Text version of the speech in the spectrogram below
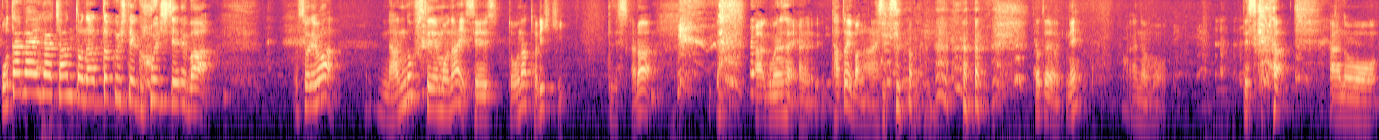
お互いがちゃんと納得して合意していればそれは何の不正もない正当な取引ですからあごめんなさい。例えばの話ですよ。例えばねあのですからあの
